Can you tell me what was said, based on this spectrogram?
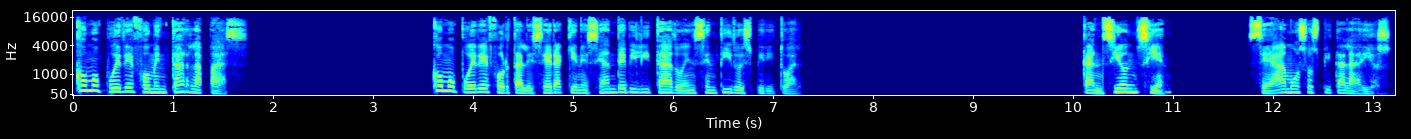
¿Cómo puede fomentar la paz? ¿Cómo puede fortalecer a quienes se han debilitado en sentido espiritual? Canción 100. Seamos hospitalarios.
